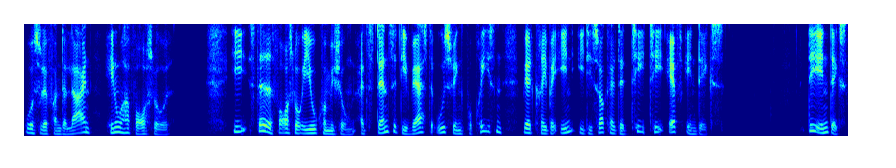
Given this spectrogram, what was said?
Ursula von der Leyen endnu har foreslået. I stedet foreslog EU-kommissionen at stanse de værste udsving på prisen ved at gribe ind i de såkaldte TTF-indeks. Det indeks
